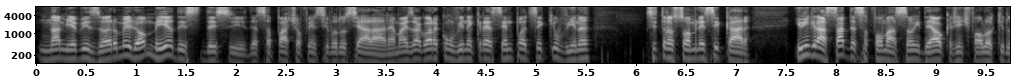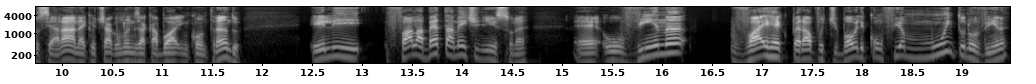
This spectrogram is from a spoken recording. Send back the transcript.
na minha visão, era o melhor meio desse, desse, dessa parte ofensiva do Ceará, né? Mas agora com o Vina crescendo, pode ser que o Vina se transforme nesse cara. E o engraçado dessa formação ideal que a gente falou aqui do Ceará, né? Que o Thiago Nunes acabou encontrando, ele fala abertamente nisso, né? É, o Vina vai recuperar o futebol, ele confia muito no Vina.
